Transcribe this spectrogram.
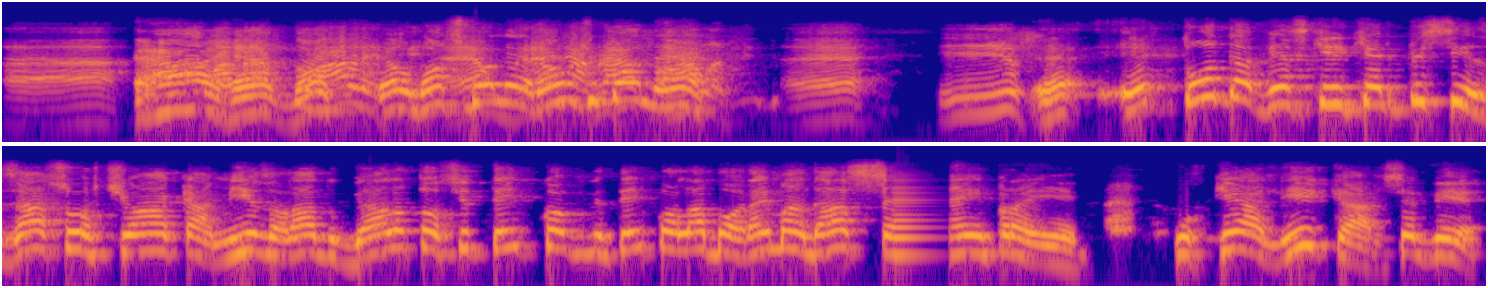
Ah, ah é, é, é, o nosso é, goleirão de boné. É. Isso. É, e toda vez que, que ele precisar sortear uma camisa lá do Galo, a torcida tem que, tem que colaborar e mandar a 100 para ele. Porque ali, cara, você vê,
